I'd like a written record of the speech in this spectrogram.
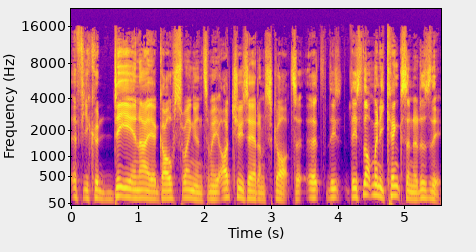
if you could DNA a golf swing into me, I'd choose Adam Scott's. It, it, there's, there's not many kinks in it, is there?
